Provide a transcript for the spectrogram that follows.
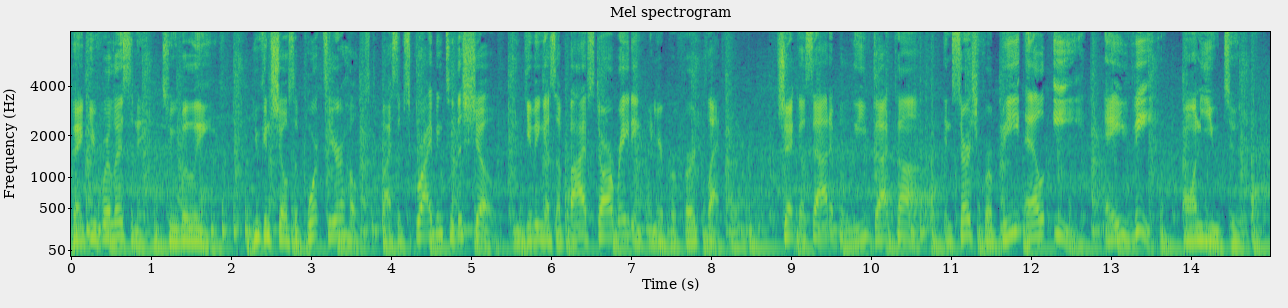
Thank you for listening to Bleav. You can show support to your host by subscribing to the show and giving us a five star rating on your preferred platform. Check us out at Bleav.com and search for B L E A V on YouTube.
